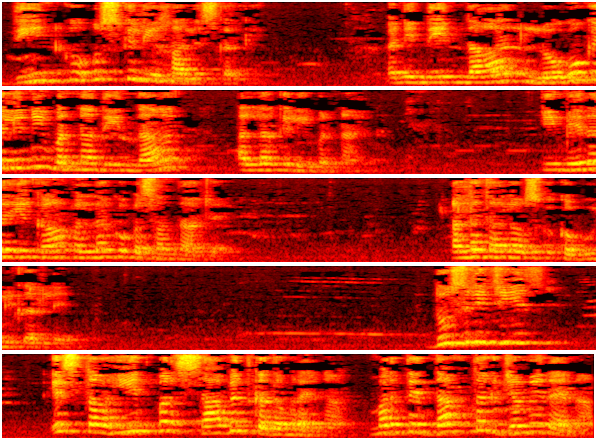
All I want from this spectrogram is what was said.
دین کو اس کے لیے خالص کر کے۔ یعنی دیندار لوگوں کے لیے نہیں بننا دیندار اللہ کے لیے بننا ہے۔ کہ میرا یہ کام اللہ کو پسند آ جائے۔ اللہ تعالیٰ اس کو قبول کر لے۔ دوسری چیز، اس توحید پر ثابت قدم رہنا، مرتے دم تک جمے رہنا،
